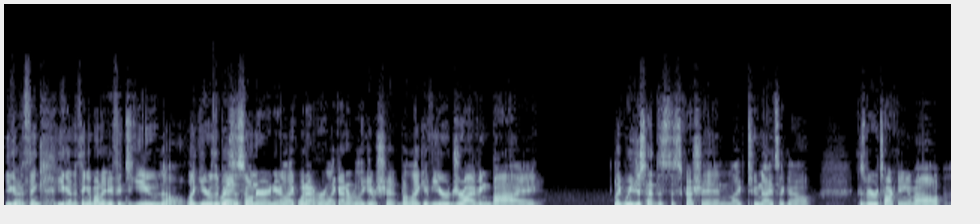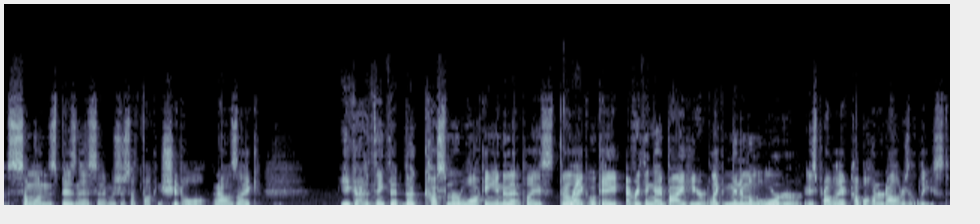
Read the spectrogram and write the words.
you got to think you got to think about it if it's you though. Like you're the Right. business owner and you're like whatever, like I don't really give a shit. But like if you're driving by like we just had this discussion like 2 nights ago because we were talking about someone's business and it was just a fucking shithole and I was like you got to think that the customer walking into that place, they're Right. like, okay, everything I buy here, like minimum order is probably a couple hundred dollars at least.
